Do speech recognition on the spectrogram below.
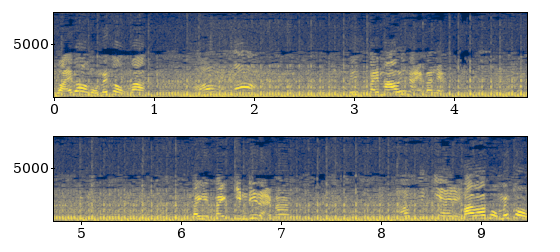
ไหวเปล่าผมไม่ส่งป่ะพี่ไปเมาที่ไหนมาเนี่ย ไปไปกินที่ไหนมาเอาพี่เกียร์มามาผมไม่ส่ง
